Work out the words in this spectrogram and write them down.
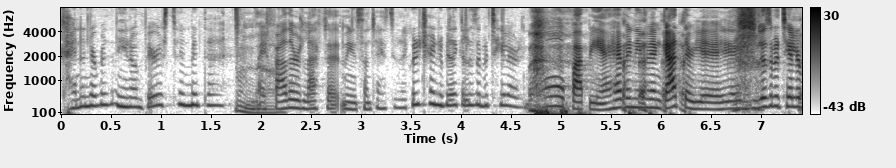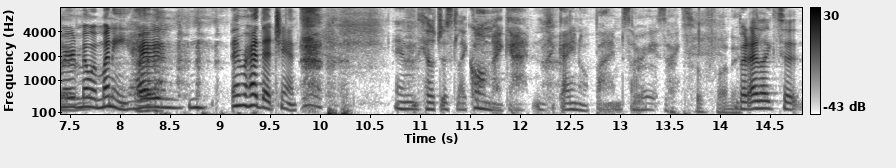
kind of nervous, you know, embarrassed to admit that. My father laughed at me sometimes. He'd be like, "What are you trying to be like Elizabeth Taylor?" No, papi, I haven't even got there yet. Elizabeth Taylor married men with money. I haven't never had that chance. And he'll just like, "Oh my god!" I'm like, "I know, pa. I'm sorry, sorry." That's so funny. But I like to,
